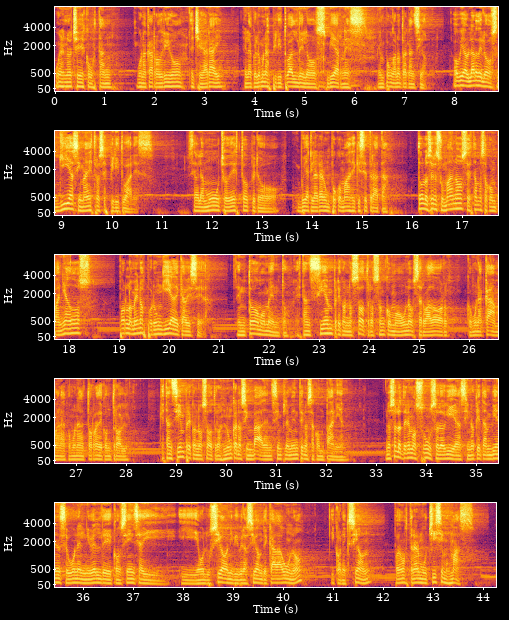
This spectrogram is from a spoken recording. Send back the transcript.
Buenas noches, ¿cómo están? Bueno, acá Rodrigo Echegaray, en la columna espiritual de los viernes, en Pongan otra canción. Hoy voy a hablar de los guías y maestros espirituales. Se habla mucho de esto, pero voy a aclarar un poco más de qué se trata. Todos los seres humanos estamos acompañados por lo menos por un guía de cabecera. En todo momento, están siempre con nosotros, son como un observador, como una cámara, como una torre de control, que están siempre con nosotros, nunca nos invaden, simplemente nos acompañan. No solo tenemos un solo guía, sino que también según el nivel de conciencia y, evolución y vibración de cada uno y conexión, podemos tener muchísimos más.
